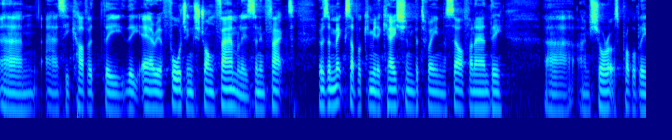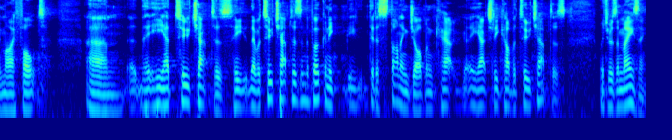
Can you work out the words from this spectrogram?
um, as he covered the, the area of forging strong families. And in fact, it was a mix up of communication between myself and Andy. Uh, I'm sure it was probably my fault. Um, he had two chapters. He, there were two chapters in the book, and he, he did a stunning job, and ca- he actually covered two chapters, which was amazing.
